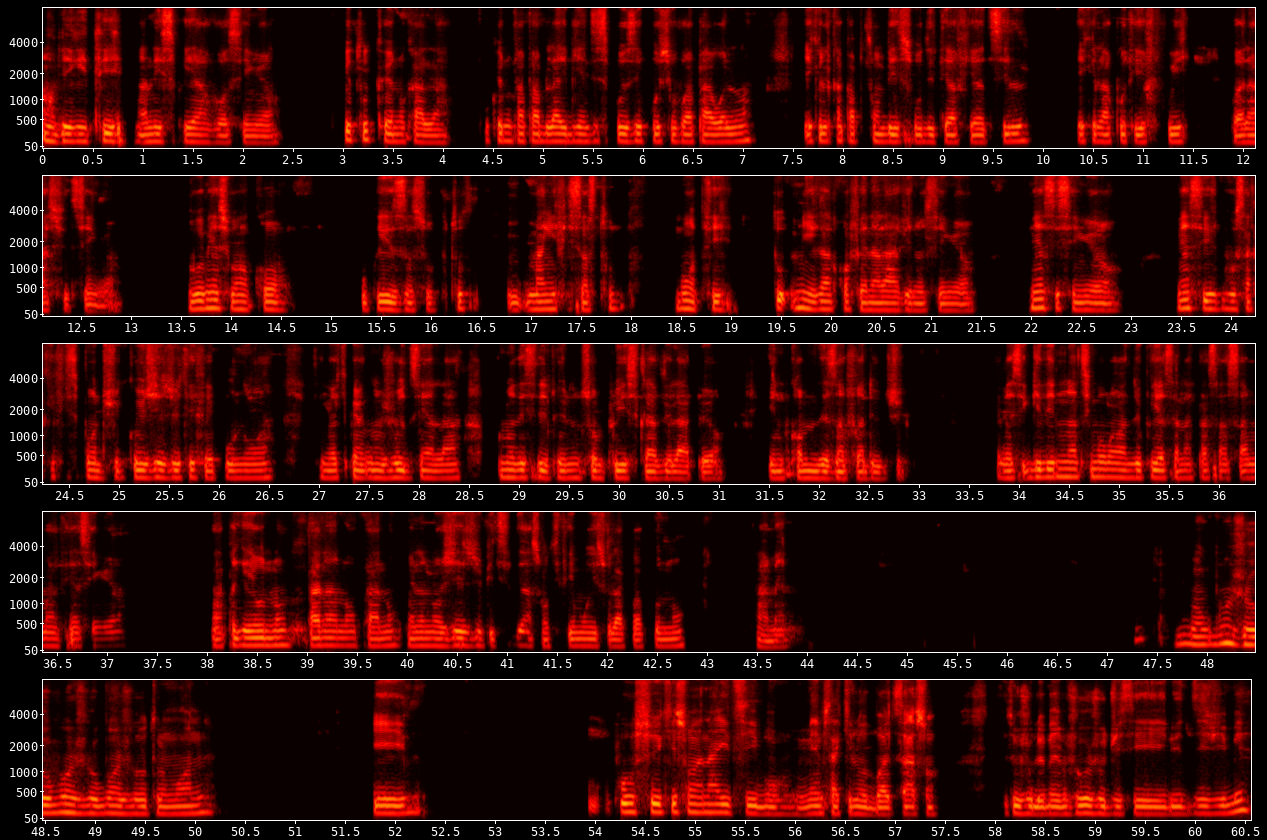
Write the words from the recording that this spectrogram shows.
en vérité, en esprit à vous, Seigneur. Que tout que nous capables là bien disposés pour recevoir la parole là, et que le capable de tomber sur des terres fertiles et que la porter fruit pour la suite, Seigneur. Nous remercions encore pour présence, pour toute magnificence, toute bonté, tout miracle qu'on fait dans la vie, Seigneur. Merci, Seigneur, Merci pour le sacrifice bon Dieu que Jésus t'a fait pour nous. Seigneur, qui permet aujourd'hui là, pour nous décider que nous ne sommes plus esclaves de la peur et nous comme des enfants de Dieu. Merci. Guidez-nous dans ce moment de prière, ça n'a pas ensemble, Seigneur. Ma prière nom, pas dans non, pas non, mais nom Jésus, petit garçon qui fait mourir sur la croix pour nous. Amen. Bon, bonjour, bonjour, bonjour tout le monde. Et pour ceux qui sont en Haïti, bon, même ça qui l'autre boîte, ça sont. C'est toujours le même jour. Aujourd'hui, c'est le 18 mai.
